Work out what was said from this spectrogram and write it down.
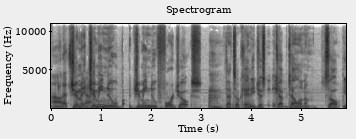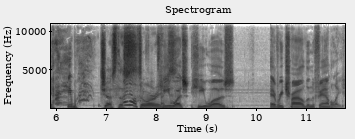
Oh, that's Jimmy yeah. Jimmy knew Jimmy knew four jokes, That's okay. and he just kept telling them. So yeah, he wa- just the know story. he was he was every child in the family.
